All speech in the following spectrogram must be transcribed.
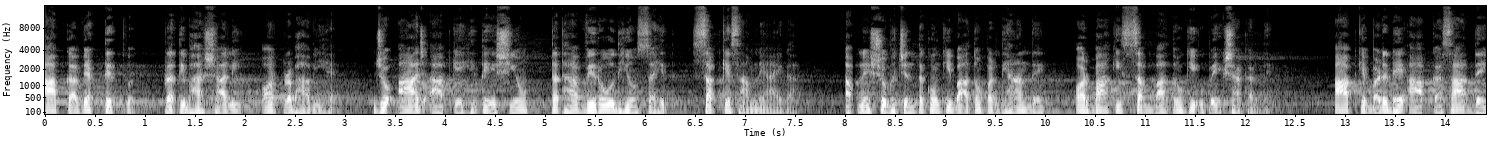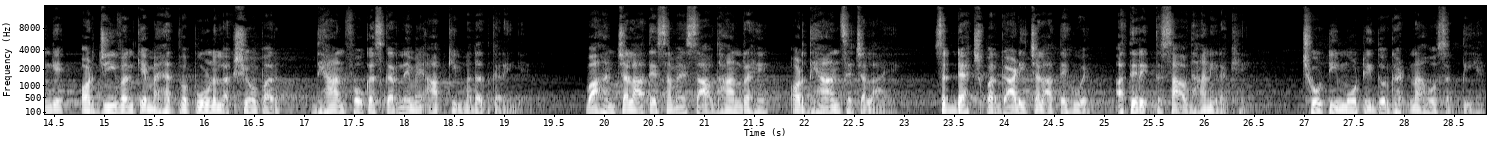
आपका व्यक्तित्व प्रतिभाशाली और प्रभावी है। जो आज आपके हितेशियों तथा विरोधियों सहित सबके सामने आएगा। अपने शुभ चिंतकों की बातों पर ध्यान दें और बाकी सब बातों की उपेक्षा कर दें। आपके बड़े आपका साथ देंगे और जीवन के महत्वपूर्ण लक्ष्यों पर ध्यान फोकस करने में आपकी मदद करेंगे। वाहन चलाते समय सावधान रहें और ध्यान से चलाएँ। सडेक्ष पर गाड़ी चलाते हुए अतिरिक्त सावधानी रखें। छोटी मोटी दुर्घटना हो सकती है,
